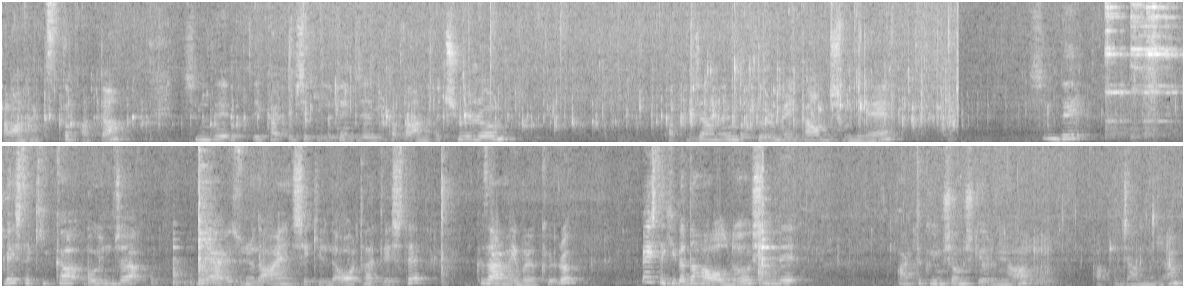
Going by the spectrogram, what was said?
Tamamen kıstım hatta. Şimdi dikkatli bir şekilde tenceremin kapağını açıyorum. Patlıcanların bakıyorum renk almışım diye. Şimdi 5 dakika boyunca diğer yüzünü de aynı şekilde orta ateşte kızarmaya bırakıyorum. 5 dakika daha oldu. Şimdi artık yumuşamış görünüyor patlıcanlarım.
